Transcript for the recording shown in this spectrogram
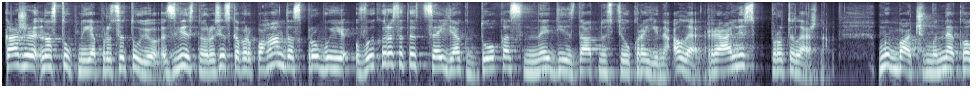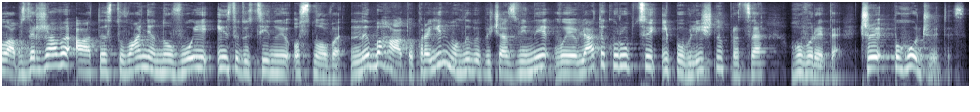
каже наступне: я процитую: звісно, російська пропаганда спробує використати це як доказ недієздатності України, але реальність протилежна. Ми бачимо не колапс держави, а тестування нової інституційної основи. Небагато країн могли би під час війни виявляти корупцію і публічно про це говорити. Чи погоджуєтесь?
